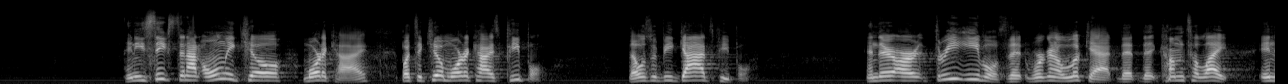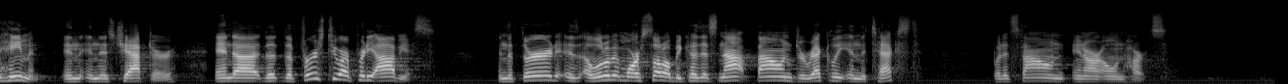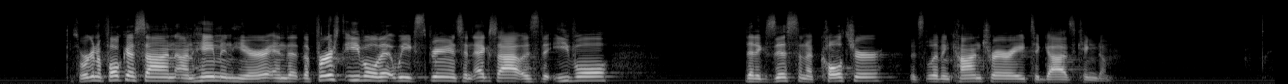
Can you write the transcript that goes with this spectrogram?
And he seeks to not only kill Mordecai, but to kill Mordecai's people. Those would be God's people. And there are three evils that we're going to look at that, that come to light in Haman in, in this chapter. And uh, the, the first two are pretty obvious. And the third is a little bit more subtle because it's not found directly in the text, but it's found in our own hearts. So we're going to focus on, on Haman here. And the, the first evil that we experience in exile is the evil that exists in a culture that's living contrary to God's kingdom.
